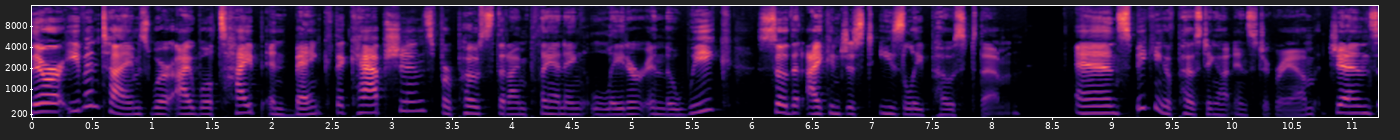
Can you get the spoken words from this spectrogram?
There are even times where I will type and bank the captions for posts that I'm planning later in the week so that I can just easily post them. And speaking of posting on Instagram, Jen's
